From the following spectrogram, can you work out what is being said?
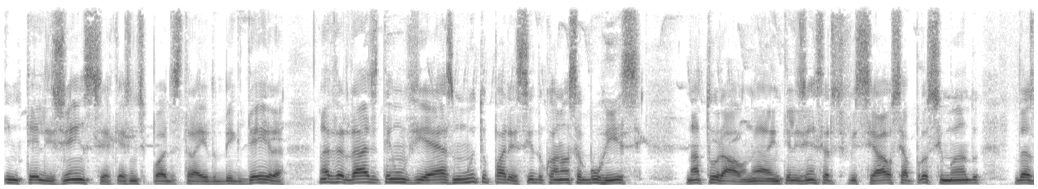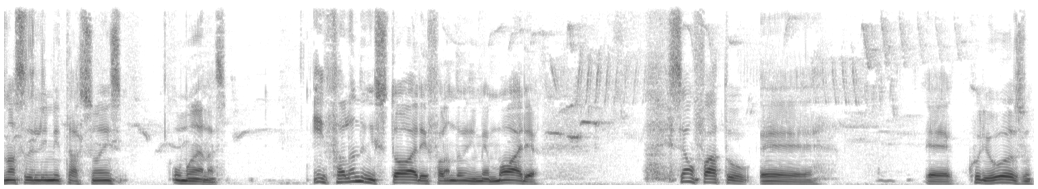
inteligência que a gente pode extrair do Big Data, na verdade, tem um viés muito parecido com a nossa burrice natural, né? a inteligência artificial se aproximando das nossas limitações humanas. E falando em história e falando em memória, isso é um fato é, é, curioso,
